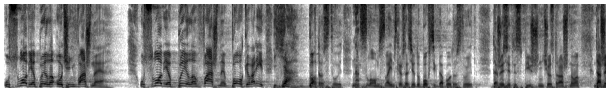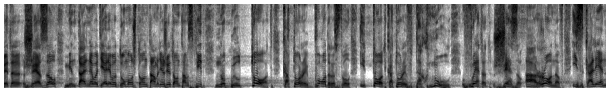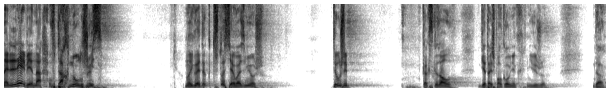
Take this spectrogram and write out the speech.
условие было очень важное – Условие было важное. Бог говорит, я бодрствую над словом своим. Скажи соседу, Бог всегда бодрствует. Даже если ты спишь, ничего страшного. Даже это жезл ментального дерева думал, что он там лежит, он там спит. Но был тот, который бодрствовал, и тот, который вдохнул в этот жезл Ааронов из колена Левина, вдохнул жизнь. Ну и говорит, да что себя возьмешь? Ты уже как сказал, где товарищ полковник, не вижу. Да.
